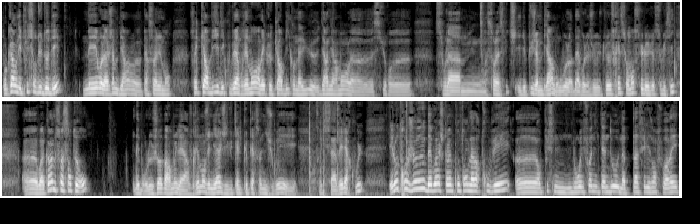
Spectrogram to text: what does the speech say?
Donc là, on est plus sur du 2D, mais voilà, j'aime bien personnellement. C'est vrai que Kirby, j'ai découvert vraiment avec le Kirby qu'on a eu dernièrement là, sur sur la, hum, sur la Switch. Et depuis, j'aime bien. Donc voilà, ben voilà je, le ferai sûrement celui-ci. Euh, quand même 60 euros. Mais bon, le jeu, apparemment, il a l'air vraiment génial. J'ai vu quelques personnes y jouer et c'est vrai que ça avait l'air cool. Et l'autre jeu, ben voilà, je suis quand même content de l'avoir trouvé. Euh, en plus, pour une fois, Nintendo n'a pas fait les enfoirés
